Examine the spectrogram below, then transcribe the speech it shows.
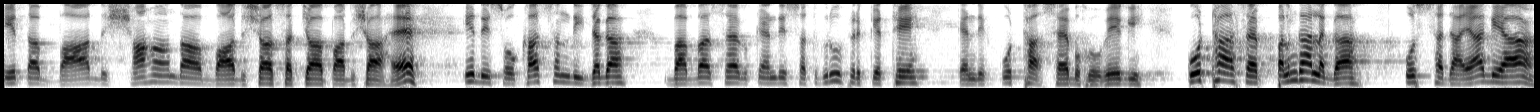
ਇਹ ਤਾਂ ਬਾਦਸ਼ਾਹਾਂ ਦਾ ਬਾਦਸ਼ਾਹ, ਸੱਚਾ ਪਾਦਸ਼ਾਹ ਹੈ। ਇਹਦੇ ਸੋਖਾਸਨ ਦੀ ਜਗ੍ਹਾ ਬਾਬਾ ਸਾਹਿਬ ਕਹਿੰਦੇ, ਸਤਿਗੁਰੂ ਫਿਰ ਕਿੱਥੇ? ਕਹਿੰਦੇ, ਕੋਠਾ ਸਾਹਿਬ ਹੋਵੇਗੀ। ਕੋਠਾ ਸਾਹਿਬ ਪਲੰਗਾ ਲੱਗਾ, ਉਹ ਸਜਾਇਆ ਗਿਆ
